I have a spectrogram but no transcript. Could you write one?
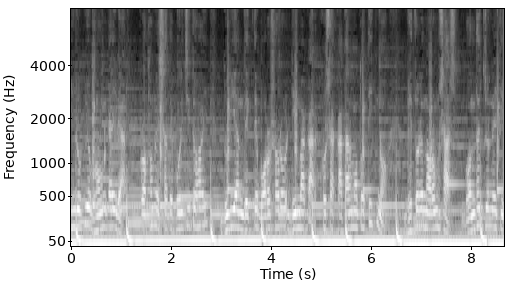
ইউরোপীয় ভ্রমণকারীরা প্রথমের সাথে পরিচিত হয় দুরিয়ান দেখতে বড়সড় ডিম্বাকার খোসা কাতার মতো তীক্ষ্ণ, ভেতরে নরম শ্বাস, গন্ধের জন্য এটি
